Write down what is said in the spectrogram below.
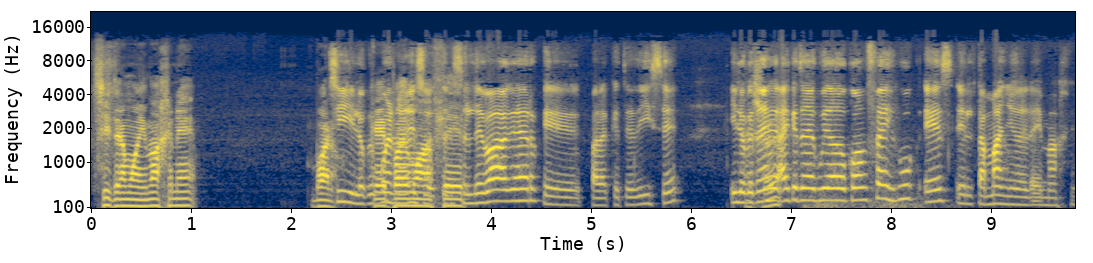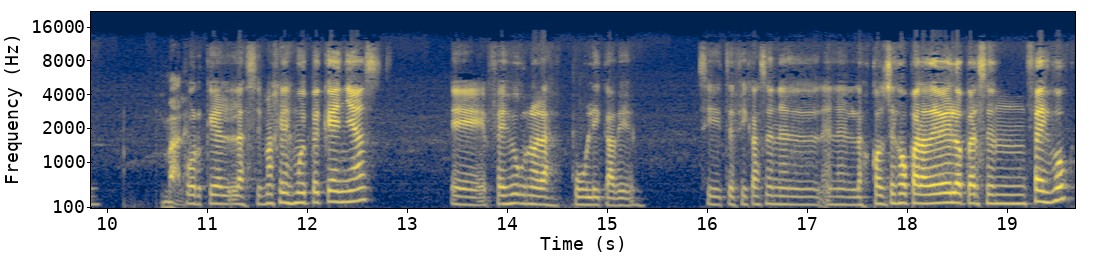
sí tenemos imágenes. Bueno, sí, lo que ¿qué bueno, podemos eso, hacer? el debugger que, para que te dice. Y lo que tenés- hay que tener cuidado con Facebook es el tamaño de la imagen, Vale. porque las imágenes muy pequeñas, eh, Facebook no las publica bien. Si te fijas en, el- en el- los consejos para developers en Facebook,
